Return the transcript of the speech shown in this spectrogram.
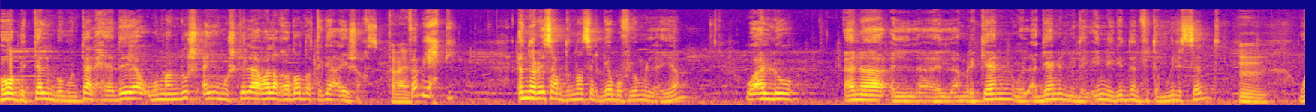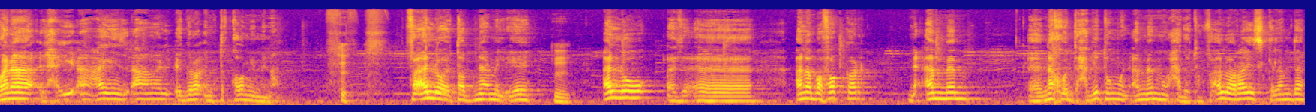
هو بيتكلم بمنتهى الحيادية وما عندوش أي مشكلة ولا غضاضة تجاه أي شخص تمام. فبيحكي إن الرئيس عبد الناصر جابه في يوم من الأيام وقال له أنا ال- الأمريكان والأجانب مضايقني جدا في تمويل السد. مم. وأنا الحقيقة عايز أعمل إجراء انتقامي منهم. فقال له طب نعمل إيه؟ مم. قال له آه، أنا بفكر نأمم آه، ناخد حاجتهم ونأممهم حاجتهم. فقال له يا ريس الكلام ده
